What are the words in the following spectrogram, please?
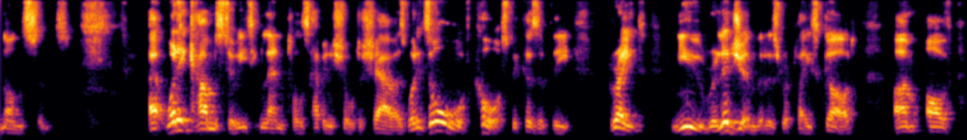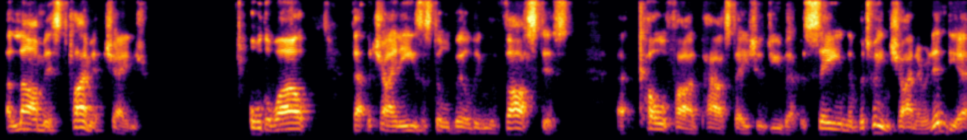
nonsense. Uh, when it comes to eating lentils, having shorter showers, well, it's all, of course, because of the great new religion that has replaced God um, of alarmist climate change. All the while that the Chinese are still building the vastest uh, coal fired power stations you've ever seen. And between China and India,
